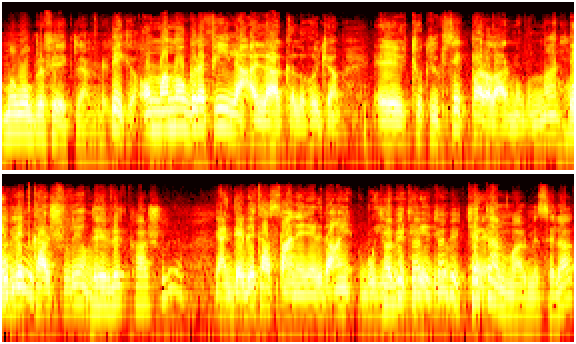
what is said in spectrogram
mamografi eklenmeli. Peki o mamografi ile alakalı hocam e, çok yüksek paralar mı bunlar? Hayır. Devlet karşılıyor mu? Devlet karşılıyor. yani devlet hastaneleri de aynı, bu hizmeti Tabii tabii veriyor. tabii. Evet. Keten var mesela.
